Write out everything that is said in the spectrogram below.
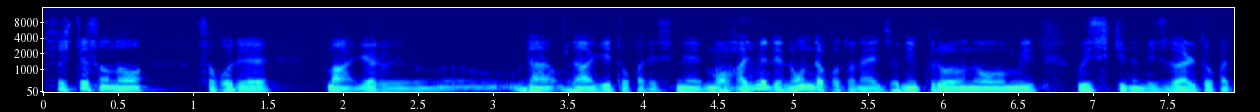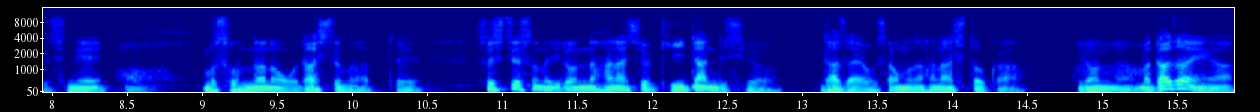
そしてそのそこでまあ、いわゆるうなうなぎとかですね、もう初めて飲んだことないジョニクロのウイスキーの水割りとかですね、はあ、もうそんなのを出してもらって、そしてそのいろんな話を聞いたんですよ。太宰治の話とか。いろんな、まあ、太宰が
